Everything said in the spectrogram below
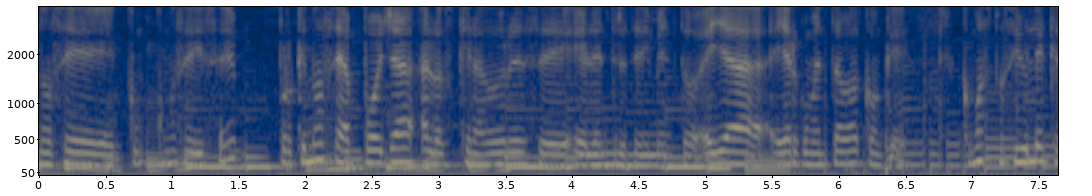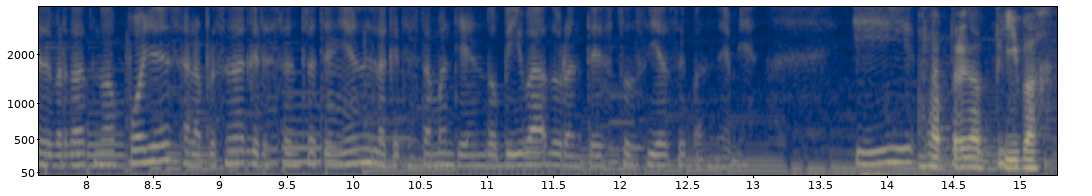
no sé, ¿cómo, se dice? ¿Por qué no se apoya a los creadores del entretenimiento? Ella, ella argumentaba con que, ¿cómo es posible que de verdad no apoyes a la persona que te está entreteniendo y la que te está manteniendo viva durante estos días de pandemia? Y... A la prega viva.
